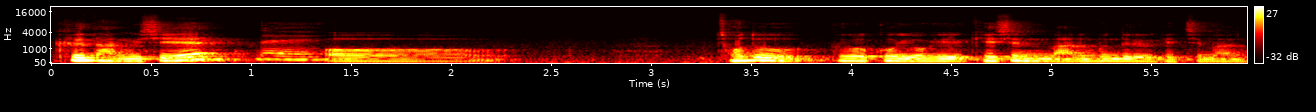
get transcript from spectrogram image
그 당시에 네. 어, 저도 그렇고 여기 계신 많은 분들이 그렇겠지만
